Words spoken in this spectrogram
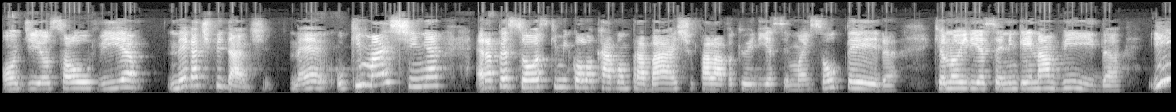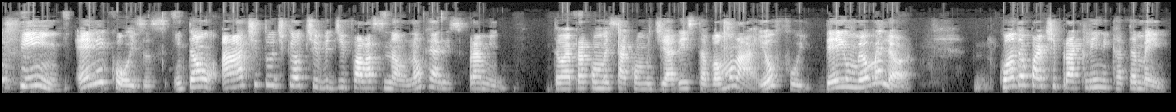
onde eu só ouvia negatividade, né? O que mais tinha era pessoas que me colocavam para baixo, falava que eu iria ser mãe solteira, que eu não iria ser ninguém na vida, enfim, N coisas. Então, a atitude que eu tive de falar assim, não, não quero isso para mim. Então, é para começar como diarista, vamos lá. Eu fui, dei o meu melhor. Quando eu parti para a clínica também,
